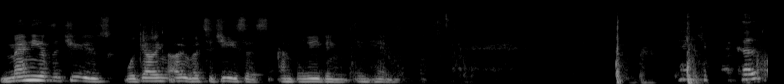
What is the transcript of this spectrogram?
many of the Jews were going over to Jesus and believing in him. Thank you, Michael.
